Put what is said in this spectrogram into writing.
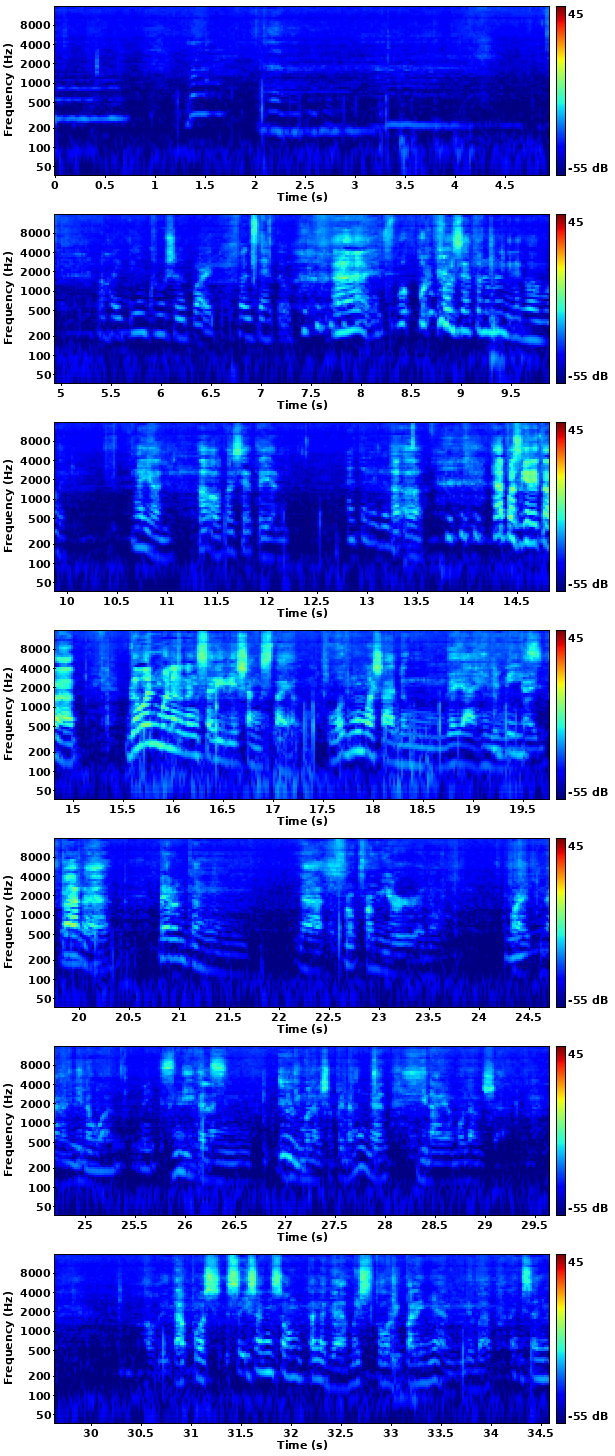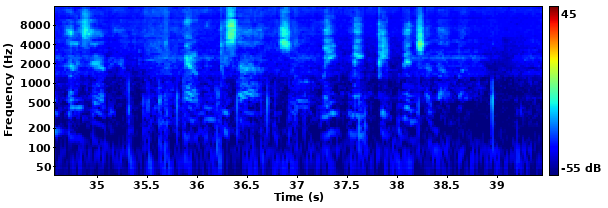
Okay, ito yung crucial part. Falsetto. Ah, pu- puro falsetto naman ang ginagawa mo eh. Ngayon, oo, falsetto yan. Ah, talaga ba? Oo. Tapos ganito ha, gawan mo lang ng sarili siyang style. Huwag mo masyadong gayahin yung Base guide. from Para meron kang na from, from your ano part na ginawa. Makes Hindi ka lang, hindi mo lang siya pinakinggan, ginaya mo lang siya. Okay, tapos sa isang song talaga, may story pa rin yan, di ba? Parang isang teleserye. Meron umpisa, so may, may peak din siya dapat.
